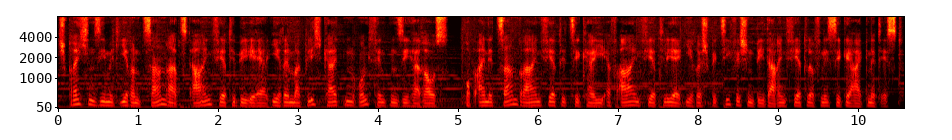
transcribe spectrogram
Sprechen Sie mit Ihrem Zahnarzt A1 BR Ihre Möglichkeiten und finden Sie heraus, ob eine Zahnbrei CKIF A1 Ihre spezifischen Bedarf geeignet ist.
